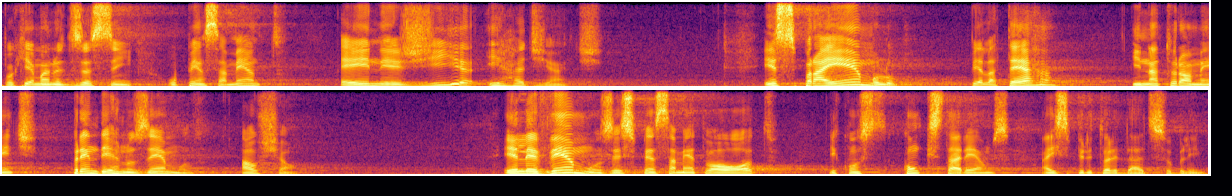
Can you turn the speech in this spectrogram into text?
Porque Emmanuel diz assim: o pensamento é energia irradiante. Espraemo-lo pela terra e, naturalmente, prender-nos-emos ao chão. Elevemos esse pensamento ao alto e conquistaremos a espiritualidade sublime.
